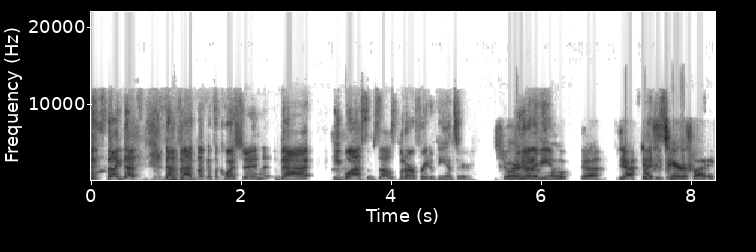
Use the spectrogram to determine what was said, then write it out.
like that's that's I feel like that's a question that people ask themselves but are afraid of the answer. Sure. You know what I mean? Oh, yeah. Yeah. It's I just, terrifying.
